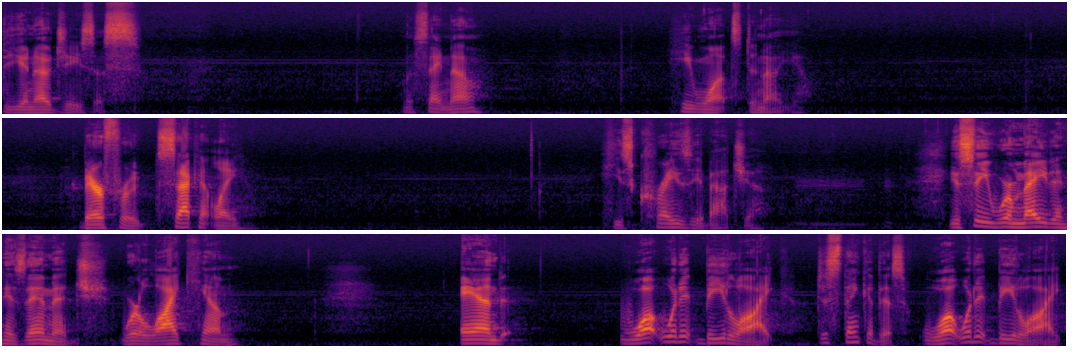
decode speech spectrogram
Do you know Jesus? They'll say, No. He wants to know you. Bear fruit. Secondly, He's crazy about you. You see, we're made in His image, we're like Him. And what would it be like? Just think of this. What would it be like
